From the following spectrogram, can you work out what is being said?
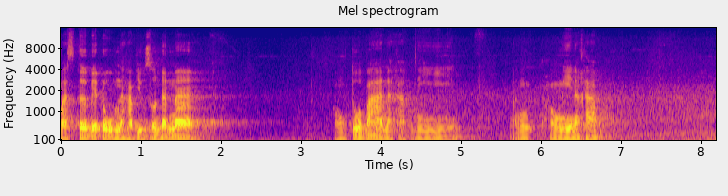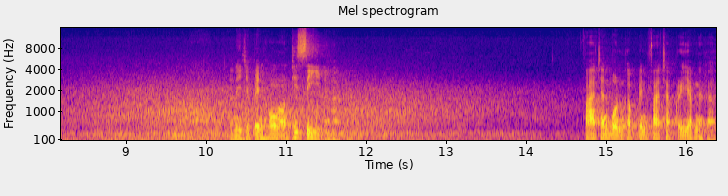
Master Bedroom นะครับ อยู่โซนด้านหน้า ของตัวบ้านนะครับ นี่ห้องนี้นะครับ อันนี้จะเป็นห้องนอนทีสี่4 นะครับ ฝ้าชั้นบนก็เป็นฝ้าฉับเรียบนะครับ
